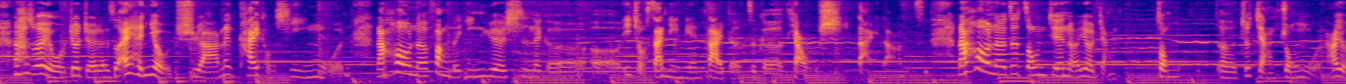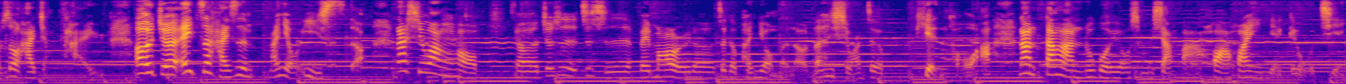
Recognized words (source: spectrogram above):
那所以我就觉得说，哎，很有趣啊。那个开头是英文，然后呢，放的音乐是那个呃一九三零年代的这个跳舞时代这样子。然后呢，这中间呢又讲中。呃，就讲中文，然后有时候还讲台语，然后就觉得，哎、这还是蛮有意思的。那希望哈，呃，就是支持肥猫儿的这个朋友们呢，都很喜欢这个片头啊。那当然，如果有什么想法的话，欢迎也给我建议。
